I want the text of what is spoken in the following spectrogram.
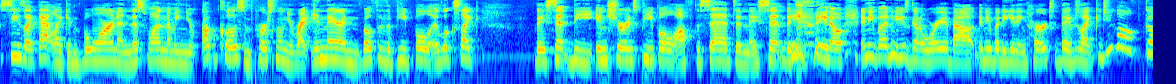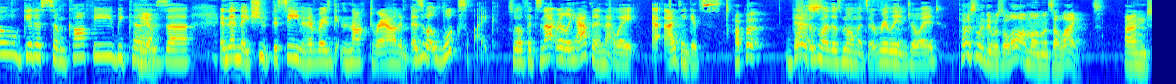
scenes like that like in Bourne and this one i mean you're up close and personal and you're right in there and both of the people it looks like they sent the insurance people off the set and they sent the you know anybody who's going to worry about anybody getting hurt they was like could you go go get us some coffee? Because uh and then they shoot the scene and everybody's getting knocked around and that's what it looks like. So if it's not really happening that way i think it's I put that was one of those moments i really enjoyed. Personally there was a lot of moments I liked, and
